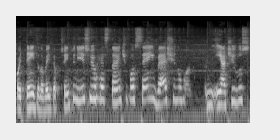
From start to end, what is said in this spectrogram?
80%, 90% nisso, e o restante você investe no, em ativos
